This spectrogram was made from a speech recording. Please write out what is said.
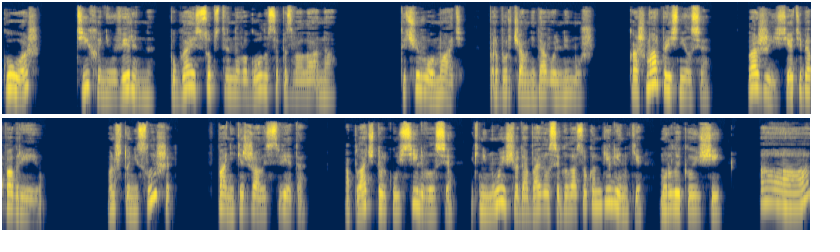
«Гош!» Тихо, неуверенно, пугаясь собственного голоса, позвала она. «Ты чего, мать?» – пробурчал недовольный муж. «Кошмар приснился? Ложись, я тебя погрею». «Он что, не слышит?» – в панике сжалась Света а плач только усиливался, и к нему еще добавился голосок Ангелинки, мурлыкающий а а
